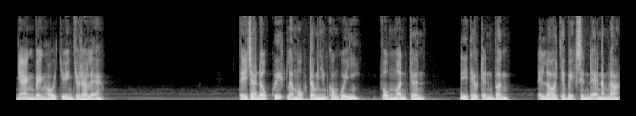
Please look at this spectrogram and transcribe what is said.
Nhạn bèn hỏi chuyện cho ra lẽ. Thì ra đột quyết là một trong những con quỷ Phụng mệnh trên, Đi theo Trịnh Vân Để lo cho việc sinh đẻ năm đó.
